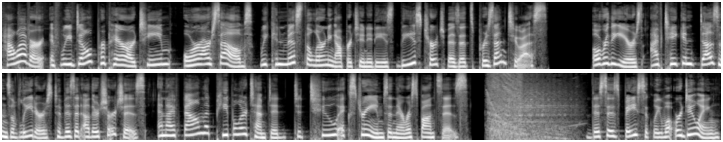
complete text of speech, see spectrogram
However, if we don't prepare our team or ourselves, we can miss the learning opportunities these church visits present to us. Over the years, I've taken dozens of leaders to visit other churches, and I've found that people are tempted to two extremes in their responses. This is basically what we're doing.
